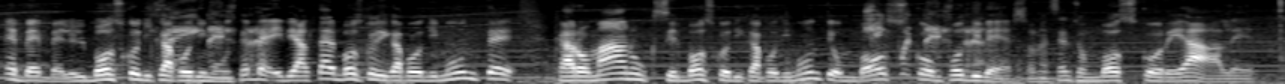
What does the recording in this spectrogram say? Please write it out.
E beh, bello, il bosco di Capodimonte. Beh, in realtà il bosco di Capodimonte, caro Manux, il bosco di Capodimonte è un bosco un po' diverso, nel senso un bosco reale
